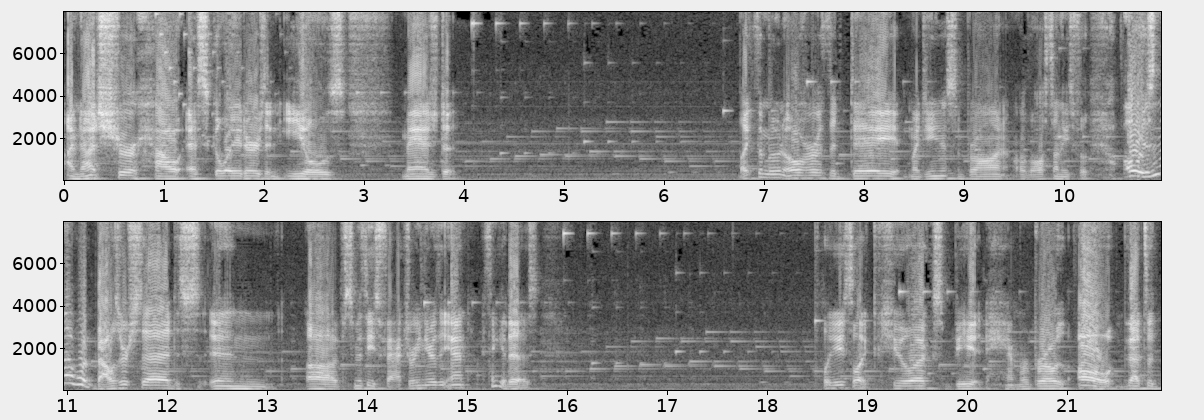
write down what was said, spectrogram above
I'm not sure how escalators and eels managed it. Like the moon over the day, my genius and brawn are lost on these fields. Oh, isn't that what Bowser said in uh, Smithy's factory near the end? I think it is. Please let Culex be it Hammer Bros. Oh, that's a...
